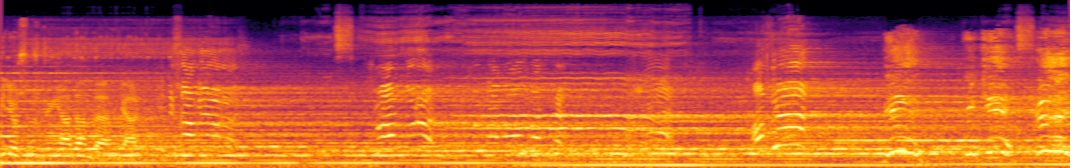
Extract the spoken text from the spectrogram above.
Biliyorsunuz dünyadan da yardım ediyor. Şu an durun. Durmama olmasın. Hazır. Bir, iki, üç,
